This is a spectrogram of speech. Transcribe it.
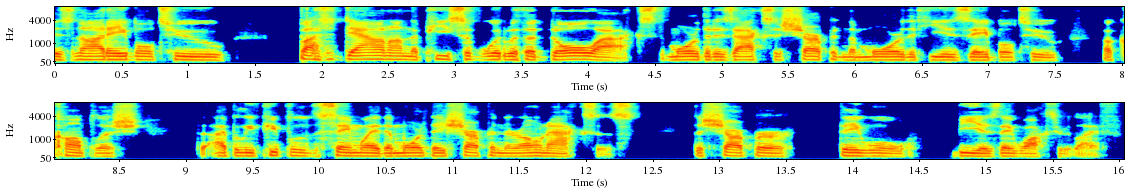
is not able to bust down on the piece of wood with a dull axe. The more that his axe is sharpened, the more that he is able to accomplish. I believe people are the same way. The more they sharpen their own axes, the sharper they will be as they walk through life.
